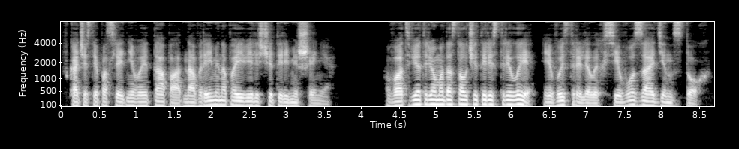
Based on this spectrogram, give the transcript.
В качестве последнего этапа одновременно появились четыре мишени. В ответ Рёма достал четыре стрелы и выстрелил их всего за один вздох.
